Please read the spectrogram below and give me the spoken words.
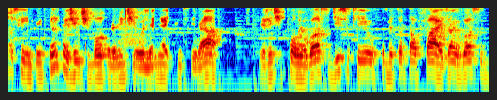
Assim, tem tanta gente boa para a gente olhar e se inspirar, e a gente, pô, eu gosto disso que o corretor tal faz, ah, eu gosto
